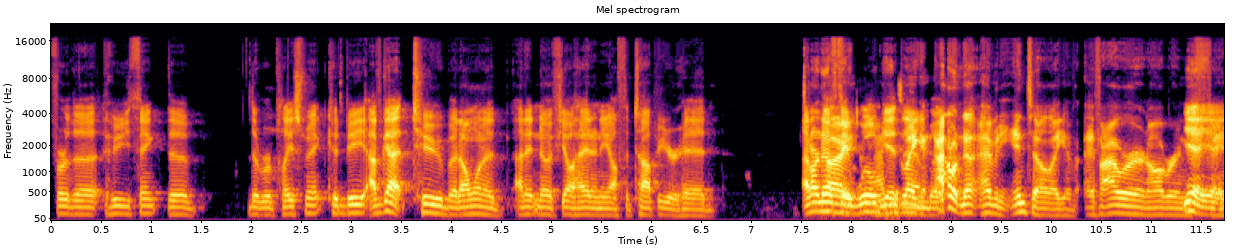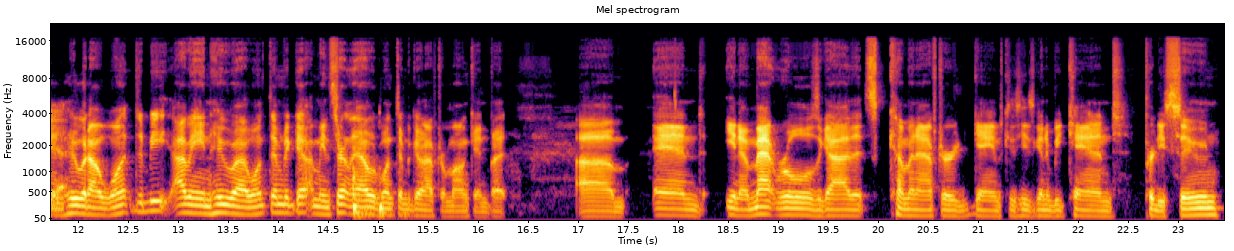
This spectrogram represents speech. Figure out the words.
for the who you think the the replacement could be? I've got two, but I want to. I didn't know if y'all had any off the top of your head. I don't know if they will I get just, like them, I don't know have any intel. Like if, if I were an Auburn Yeah, yeah, fan, yeah. who would I want to be? I mean, who I want them to go? I mean, certainly I would want them to go after Monken, but um, and you know Matt Rhule is a guy that's coming after games because he's going to be canned pretty soon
